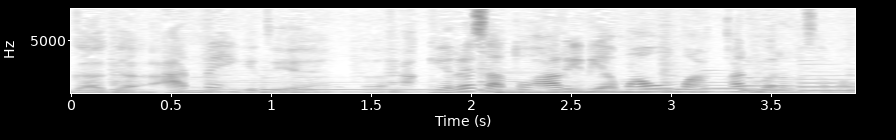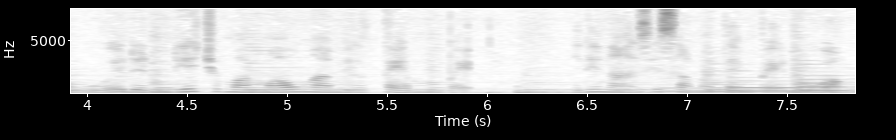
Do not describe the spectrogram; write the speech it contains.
agak-agak aneh gitu ya. Akhirnya satu hari dia mau makan bareng sama gue dan dia cuma mau ngambil tempe. Jadi nasi sama tempe doang.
